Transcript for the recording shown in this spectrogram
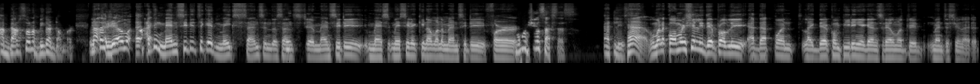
আর বার্সেলোনা বিগার ডাম্বার না Real Ma- I think Man City থেকে it makes sense in the sense যে Man City Mes- Messi রে কিনা মানে Man City for commercial success at least হ্যাঁ মানে commercially they're probably at that point like they're competing against Real Madrid Manchester United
